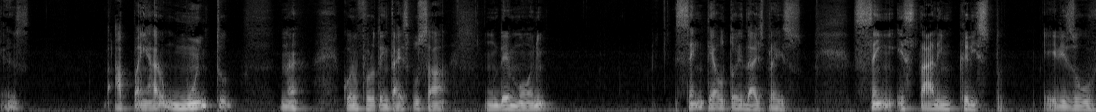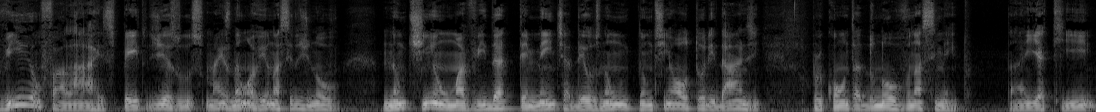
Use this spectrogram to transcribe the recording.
Eles apanharam muito né, quando foram tentar expulsar um demônio sem ter autoridade para isso, sem estar em Cristo. Eles ouviram falar a respeito de Jesus, mas não haviam nascido de novo. Não tinham uma vida temente a Deus, não, não tinham autoridade por conta do novo nascimento. Tá? E aqui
